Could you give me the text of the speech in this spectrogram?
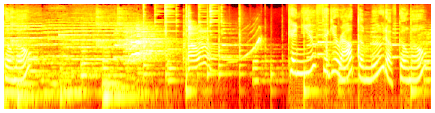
Como? Can you figure out the mood of Como?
